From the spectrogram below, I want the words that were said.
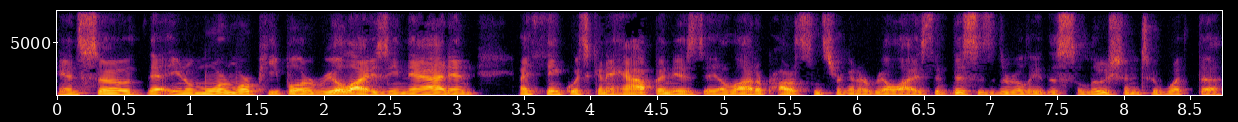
And so that you know, more and more people are realizing that, and I think what's going to happen is a lot of Protestants are going to realize that this is the, really the solution to what the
